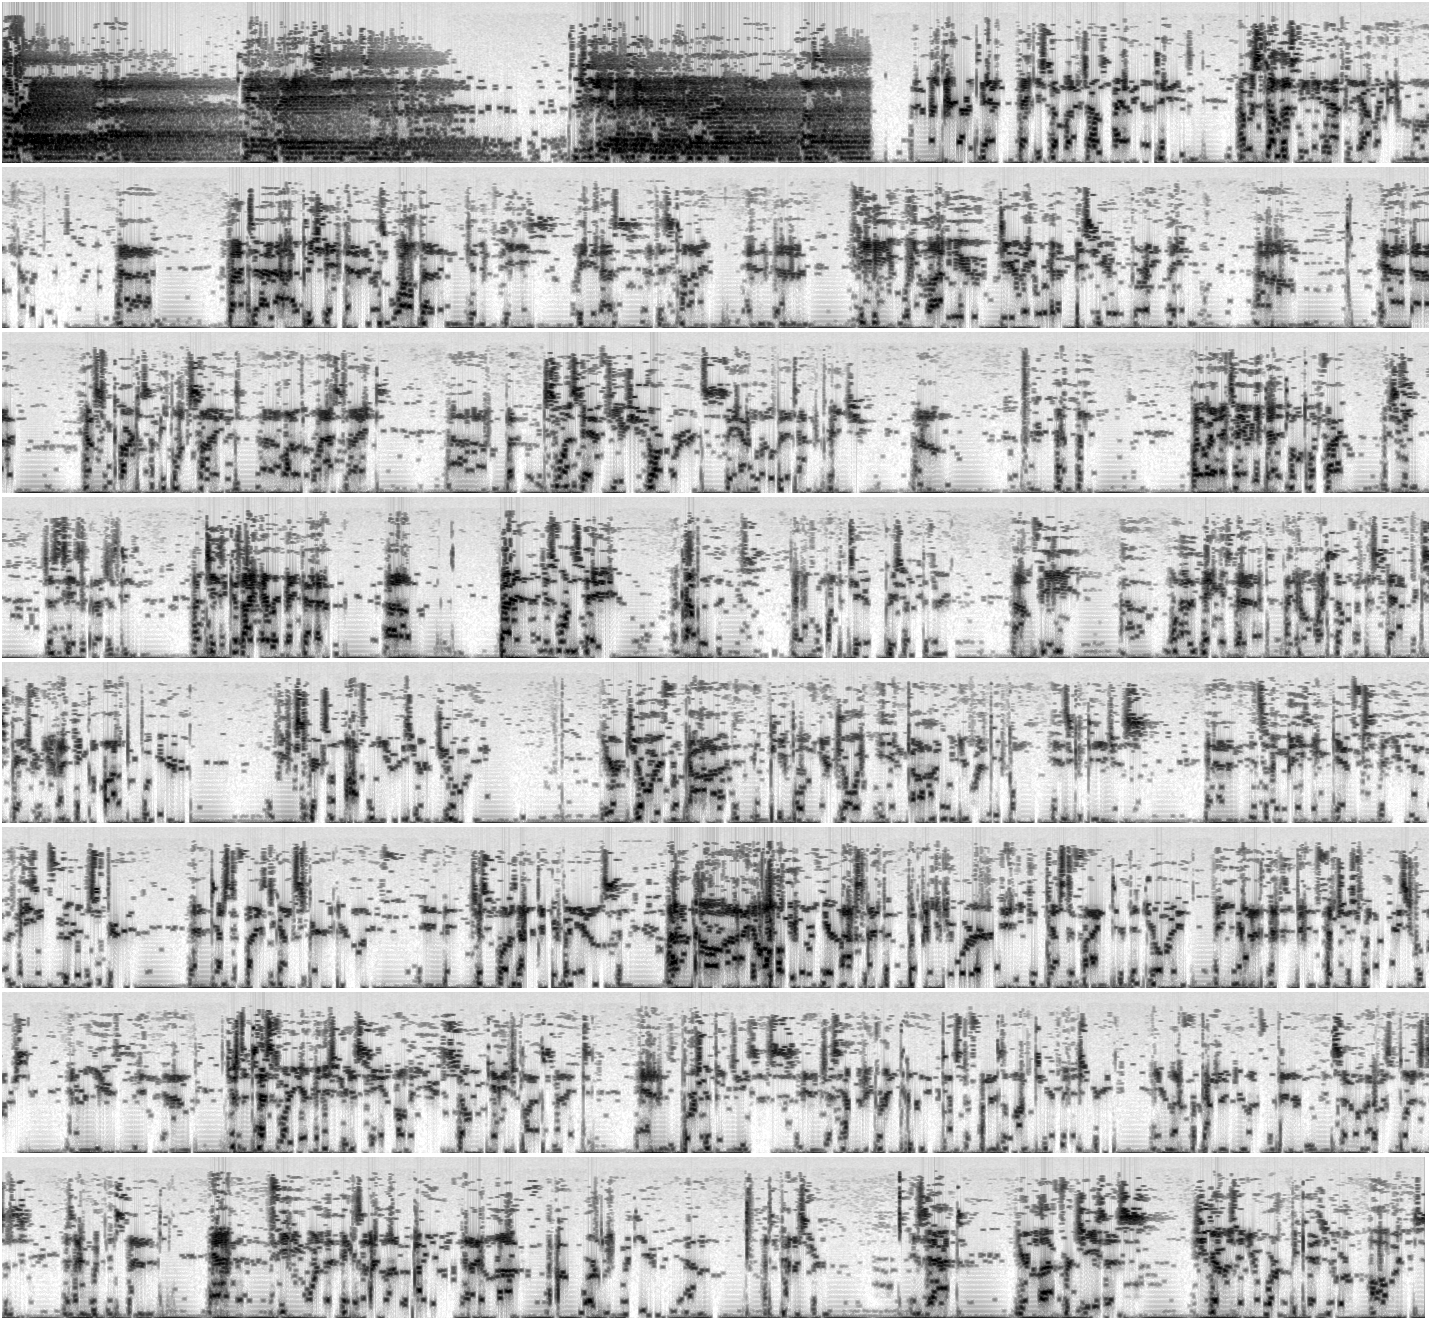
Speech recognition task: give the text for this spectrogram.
Sorry. Uh, them. Appreciate that, Ken, where you are. Blessed. Ken, thank you so much. I was highly entertained. I was still listening even after you got my name wrong. Uh, but uh, I appreciate that. It was well done, given Fee's leaving us at this time. And uh, Fee, we love you dearly. We're going to miss you greatly. Um, and uh, have some cards some people have signed, uh, a lot of them last night. Um, but we just want to say a few short words so you have a little bit of time to preach. Um, by the way, did I tell you we get done at 1225? just teasing, I'm just teasing. I'm teasing because I never make that up. Um, but I just want to say a couple of things. from one to two, pretty soon to three. Um, the, uh, one of the things that I know myself and the staff experience and I think a lot of people here, experience a lot from you, is your joy. Your joy for God and people, your joy in God when you're with people is contagious. And it's an amazing gift that you have, amazing fruit of the Spirit that testifies to God's Spirit in your life. And it just flows out to everybody else. And I don't know, I know all of you were here last night, but, but many of you were, and you can testify to the joy that you have that has been infectious with our high schoolers just a testimony of your ministry to see all the youth so engaged last night and worshiping Jesus and just having a great time testifies a lot to your ministry and your love for God and your love for them. And so I was blessed as, as I witnessed that. And feeding one of the things that I love about you, that I love about working with you um, as a pastor, is that your love for Jesus shows in your work because you are always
